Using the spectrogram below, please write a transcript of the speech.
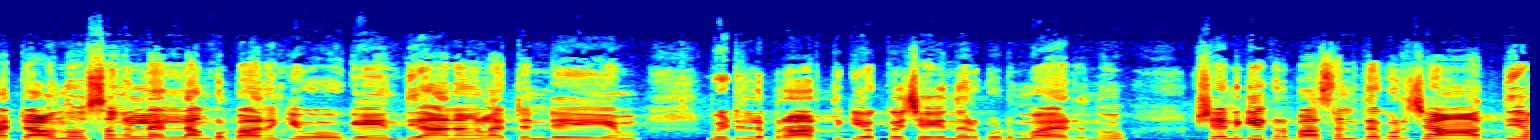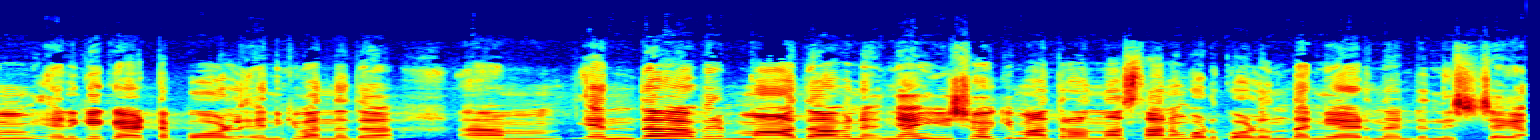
പറ്റാവുന്ന ദിവസങ്ങളിലെല്ലാം കുർബാനയ്ക്ക് പോവുകയും ധ്യാനങ്ങൾ അറ്റൻഡ് ചെയ്യുകയും വീട്ടിൽ പ്രാർത്ഥിക്കുകയൊക്കെ ചെയ്യുന്ന ഒരു കുടുംബമായിരുന്നു. പക്ഷെ എനിക്ക് കൃപാസനത്തെക്കുറിച്ച് ആദ്യം എനിക്ക് കേട്ടപ്പോൾ എനിക്ക് വന്നത് എന്താ ഒരു മാതാവിന് ഞാൻ ഈശോയ്ക്ക് മാത്രം ഒന്നാം സ്ഥാനം കൊടുക്കുകയുള്ളൂ എന്ന് തന്നെയായിരുന്നു എന്റെ നിശ്ചയം.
